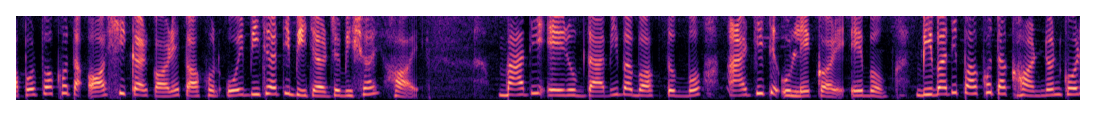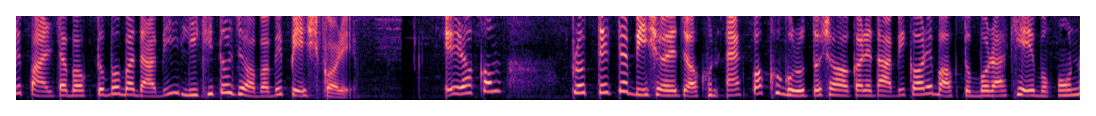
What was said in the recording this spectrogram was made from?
অপর পক্ষ তা অস্বীকার করে, তখন ওই বিচারটি বিচার্য বিষয় হয়। বাদী এইরূপ দাবি বা বক্তব্য আর্জিতে উল্লেখ করে এবং বিবাদী পক্ষ তা খণ্ডন করে পাল্টা বক্তব্য বা দাবি লিখিত জবাবে পেশ করে। এরকম প্রত্যেকটা বিষয়ে যখন এক পক্ষ গুরুত্ব সহকারে দাবি করে, বক্তব্য রাখে এবং অন্য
